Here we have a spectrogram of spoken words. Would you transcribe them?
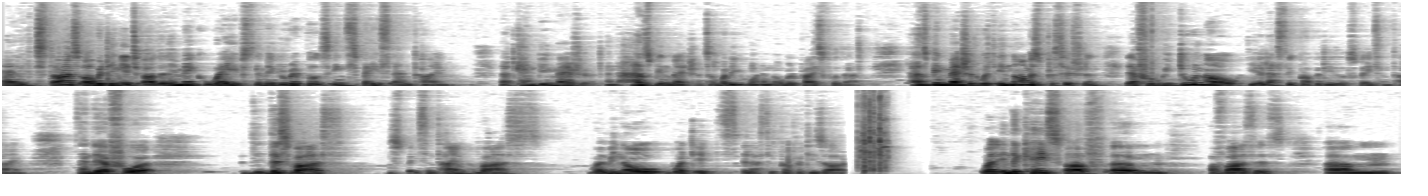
And stars orbiting each other, they make waves, they make ripples in space and time that can be measured and has been measured. Somebody won a Nobel Prize for that. It has been measured with enormous precision. Therefore, we do know the elastic properties of space and time. And therefore, th- this vase, space and time vase, well, we know what its elastic properties are. Well, in the case of, um, of vases, um,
